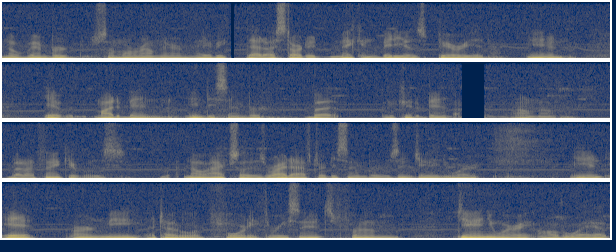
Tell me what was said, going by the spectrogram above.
November, somewhere around there, maybe, that I started making videos, period. And it might have been in December, but it could have been, I don't know. But I think it was, no, actually, it was right after December, it was in January. And it earned me a total of 43 cents from January all the way up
